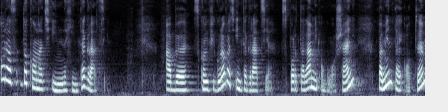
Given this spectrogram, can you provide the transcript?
oraz dokonać innych integracji. Aby skonfigurować integrację z portalami ogłoszeń, pamiętaj o tym,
